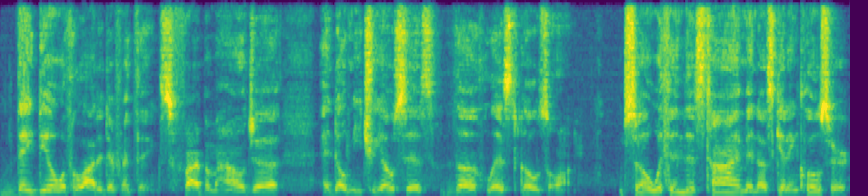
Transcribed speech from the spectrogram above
they deal with a lot of different things: fibromyalgia, endometriosis. The list goes on. So within this time and us getting closer,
